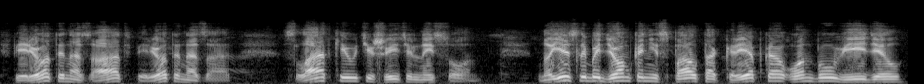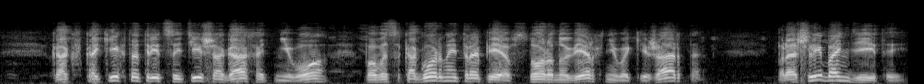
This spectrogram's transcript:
Вперед и назад, вперед и назад. Сладкий утешительный сон. Но если бы Демка не спал так крепко, он бы увидел как в каких-то тридцати шагах от него по высокогорной тропе в сторону верхнего Кижарта прошли бандиты,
